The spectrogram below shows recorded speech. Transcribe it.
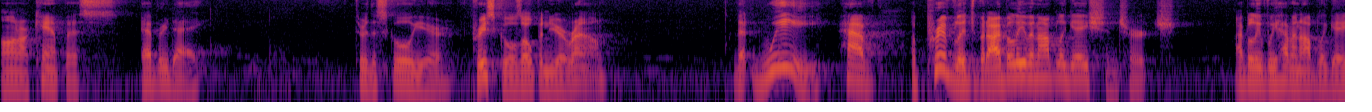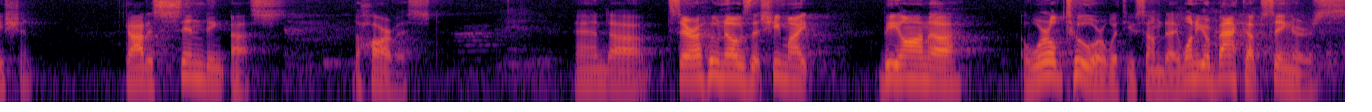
on our campus every day through the school year. Preschool's open year round. That we have a privilege, but I believe an obligation, church. I believe we have an obligation. God is sending us the harvest. And uh, Sarah, who knows that she might be on a, a world tour with you someday, one of your backup singers.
